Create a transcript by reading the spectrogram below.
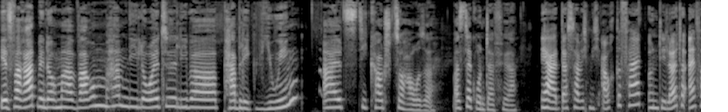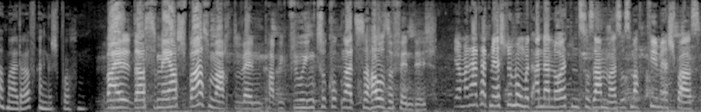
jetzt verrat mir doch mal, warum haben die Leute lieber Public Viewing als die Couch zu Hause? Was ist der Grund dafür? Ja, das habe ich mich auch gefragt und die Leute einfach mal darauf angesprochen. Weil das mehr Spaß macht, wenn Public Viewing zu gucken als zu Hause, finde ich. Ja, man hat halt mehr Stimmung mit anderen Leuten zusammen. Also es macht viel mehr Spaß.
